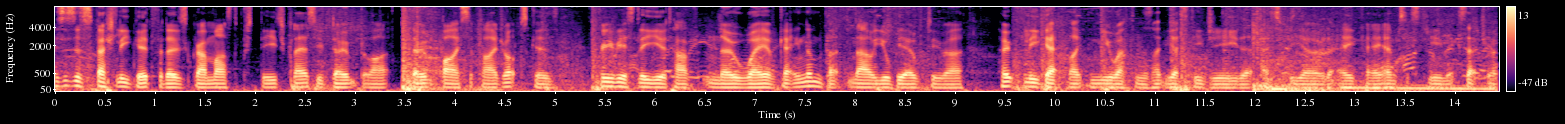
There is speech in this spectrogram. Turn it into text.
this is especially good for those Grandmaster Prestige players who don't buy, don't buy supply drops, because previously you'd have no way of getting them, but now you'll be able to uh, hopefully get like new weapons like the STG, the SVO, the AK, M16, etc.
